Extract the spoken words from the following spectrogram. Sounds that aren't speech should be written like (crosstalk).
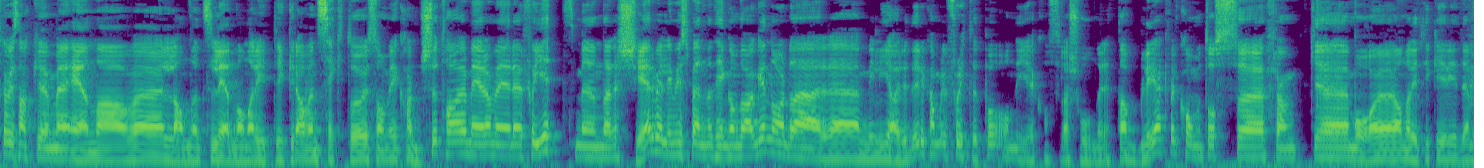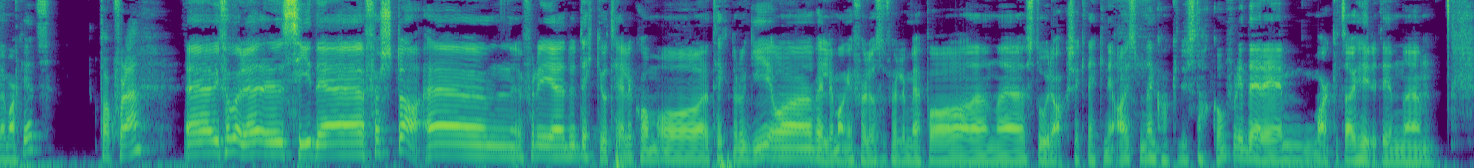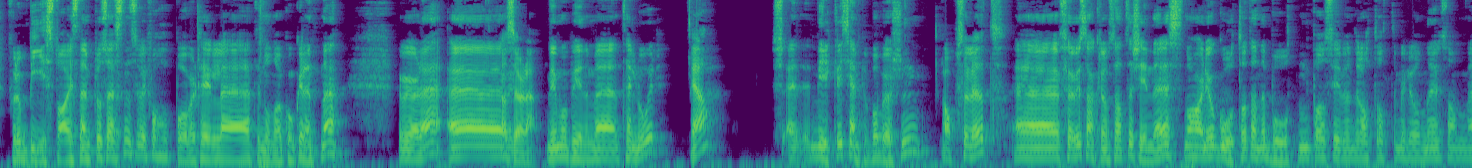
skal vi snakke med en av eh, landets ledende analytikere av en sektor som vi kanskje tar mer og mer for gitt, men der det skjer veldig mye spennende ting om dagen, og der eh, milliarder kan bli flyttet på og nye konstellasjoner etablert. Velkommen til oss, eh, Frank Maae, analytiker i DNB Markets. Takk for det. Eh, vi får bare eh, si det først, da. Eh, fordi du dekker jo telekom og teknologi, og veldig mange følger selvfølgelig med på den store aksjeknekken i Ice, men den kan ikke du snakke om, fordi dere i Markets har hyret inn for å bistå Ice den prosessen, så vi får hoppe over til, til noen av konkurrentene. Vi gjøre det? La oss gjøre det. Vi må begynne med Telenor. Ja, Virkelig kjempe på børsen. absolutt. Eh, før vi snakker om strategien deres, nå har de jo godtatt denne boten på 788 millioner som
